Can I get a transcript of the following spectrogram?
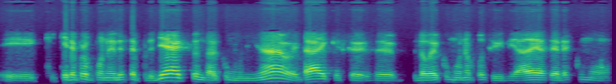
eh, que quiere proponer este proyecto en tal comunidad, ¿verdad? Y que se, se, lo ve como una posibilidad de hacer, es como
